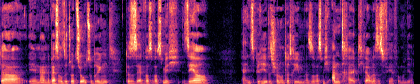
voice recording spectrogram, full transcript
da in eine bessere Situation zu bringen, das ist etwas, was mich sehr ja, inspiriert, ist schon untertrieben. Also was mich antreibt. Ich glaube, das ist fair formuliert.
